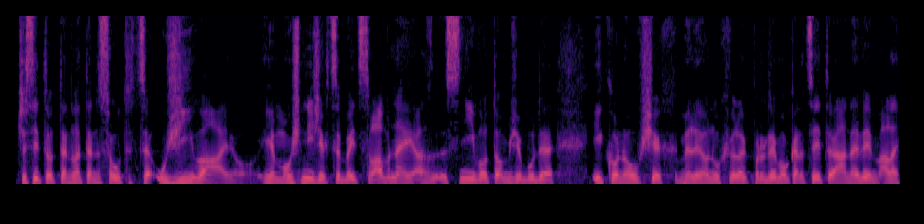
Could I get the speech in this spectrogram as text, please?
že si to tenhle ten soudce užívá. Jo. Je možný, že chce být slavný a sní o tom, že bude ikonou všech milionů chvilek pro demokracii, to já nevím, ale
